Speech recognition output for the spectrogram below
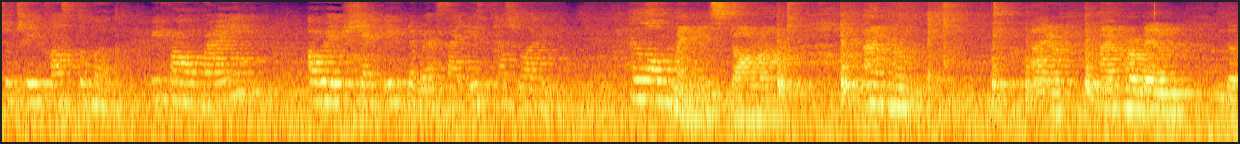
to treat customer. Before buying, always check if the website is trustworthy. Hello, my name is Dora. I'm I I program the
